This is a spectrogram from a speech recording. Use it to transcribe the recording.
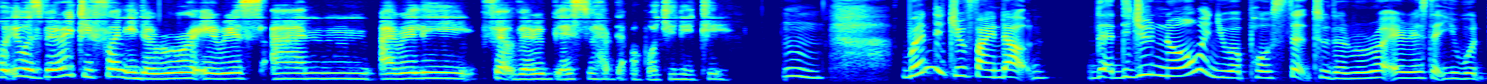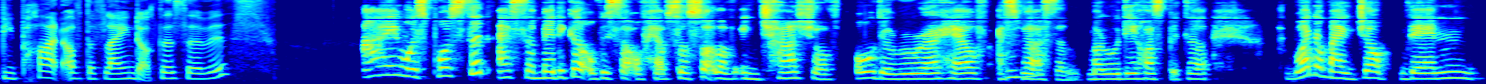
So it was very different in the rural areas, and I really felt very blessed to have the opportunity. Mm. When did you find out that? Did you know when you were posted to the rural areas that you would be part of the Flying Doctor Service? I was posted as a medical officer of health, so sort of in charge of all the rural health as mm-hmm. well as the Marudi Hospital. One of my job then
